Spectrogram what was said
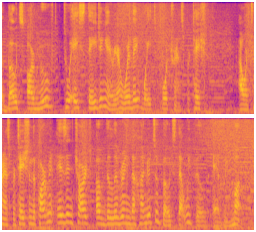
The boats are moved to a staging area where they wait for transportation. Our transportation department is in charge of delivering the hundreds of boats that we build every month.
